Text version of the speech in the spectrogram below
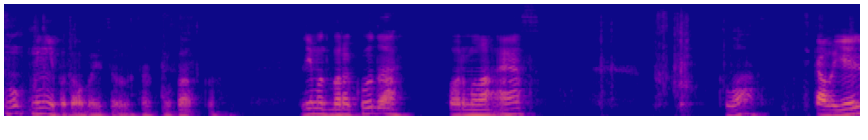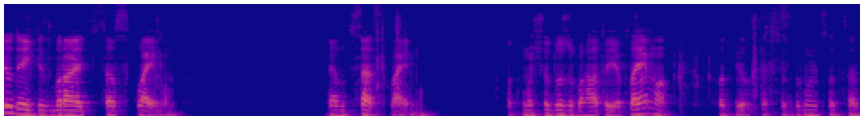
Ну, мені подобається у цьому випадку. Plymouth Barracuda, Формула S. Клас. Цікаво, є люди, які збирають все з флеймом. Прям все з флеймом. Тому що дуже багато є флейму Hot Wheels, так що думаю, що це,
